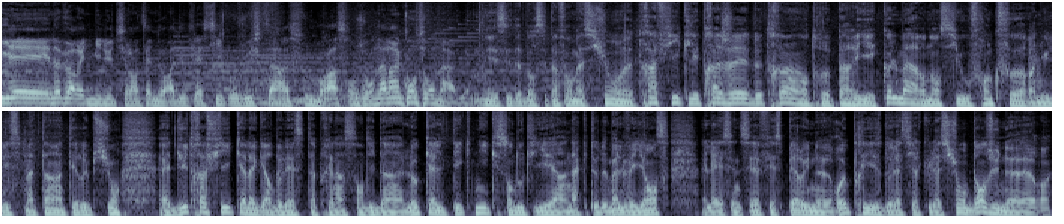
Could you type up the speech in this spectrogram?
Il est 9h01 sur l'antenne de Radio Classique au Justin sous le bras son journal incontournable. Et c'est d'abord cette information euh, trafic. Les trajets de train entre Paris et Colmar, Nancy ou Francfort annulés ce matin. Interruption euh, du trafic à la gare de l'Est après l'incendie d'un local technique sans doute lié à un acte de malveillance. La SNCF espère une reprise de la circulation dans une heure.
